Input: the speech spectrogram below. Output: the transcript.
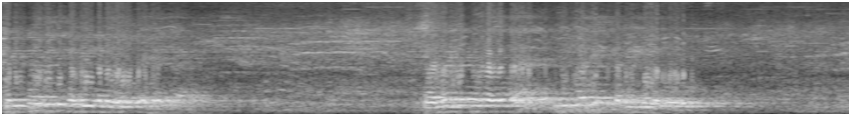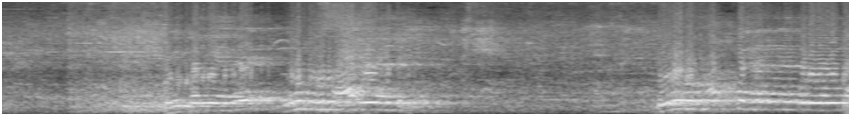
ತ್ರಿಪದಿ ಕವಿಗಳು ಅಂತ ಹೇಳ್ತಾರೆ ಸರ್ವಜ್ಞರು ಅಂದರೆ ತ್ರಿಪದಿ ಕವಿಗಳು ತ್ರಿಪದಿ ಅಂದರೆ ಮೂರು ಸಾವಿರ ನೂರು ಅರ್ಥಗಳನ್ನು ಕೊಡುವಂತ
